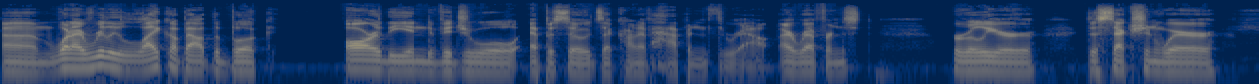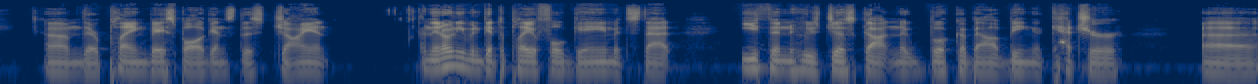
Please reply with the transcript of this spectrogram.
Um what I really like about the book are the individual episodes that kind of happen throughout. I referenced earlier the section where um, they're playing baseball against this giant, and they don't even get to play a full game. It's that Ethan, who's just gotten a book about being a catcher, uh,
